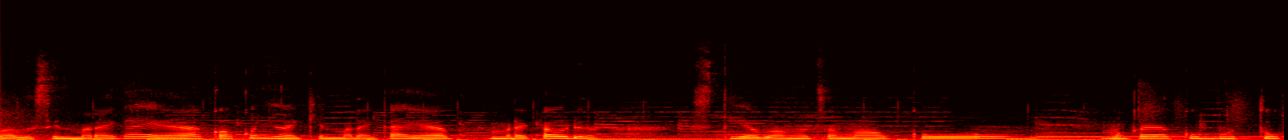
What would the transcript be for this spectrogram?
balesin mereka ya? Kok aku nyuekin mereka ya? Mereka udah setia banget sama aku. Makanya aku butuh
